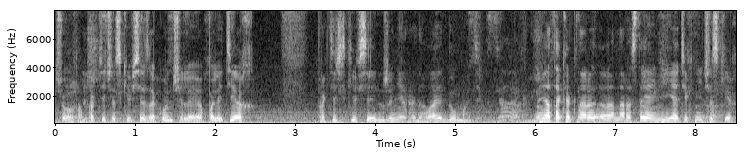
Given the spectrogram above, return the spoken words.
что, там практически все закончили политех, практически все инженеры, давай думать. Ну, я так как на, на расстоянии, я технических,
